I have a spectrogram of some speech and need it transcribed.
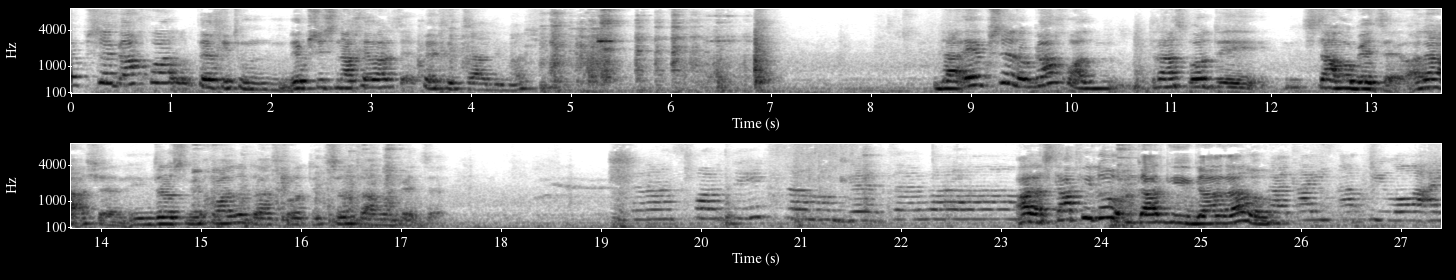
6-ზე გახვალ ფეხით 6-ის ნახევარზე ფეხით წადი მაშინ. და 6-ზე რო გახვალ ტრანსპორტი სამოგეწევა რა შენ იმ დროს მიხვალ და ტრანსპორტიც სამოგეწევა არა სტაფილო კარგი გარა რომ კაი სტაფილო აი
